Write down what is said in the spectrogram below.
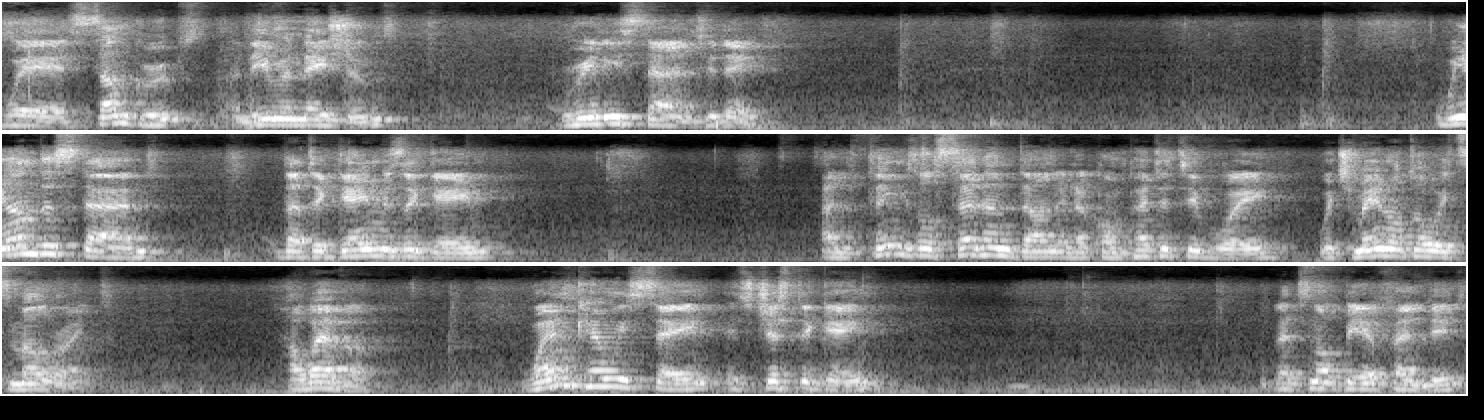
where some groups and even nations really stand today. We understand that a game is a game and things are said and done in a competitive way which may not always smell right. However, when can we say it's just a game? Let's not be offended.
